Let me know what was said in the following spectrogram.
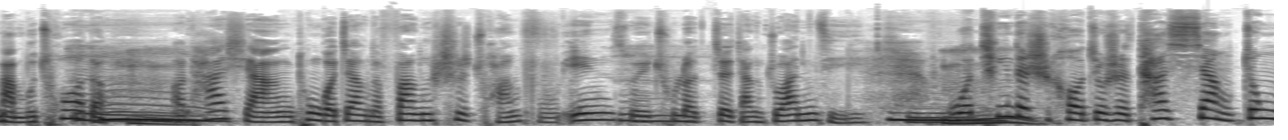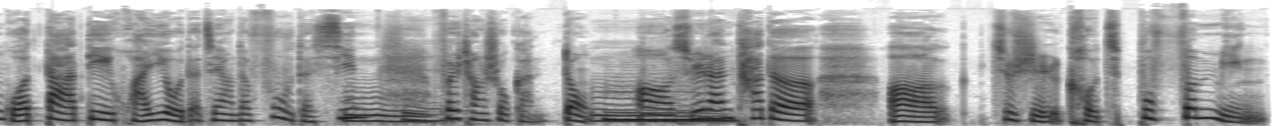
蛮不错的。嗯。啊，他想通过这样的方式传福音，所以出了这张专辑。嗯。我听的时候，就是他向中国大地怀有的这样的父的心，嗯。非常受感动。嗯。啊、虽然他的呃就是口齿不分明，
